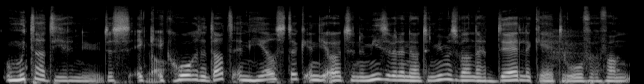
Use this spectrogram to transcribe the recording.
hoe moet dat hier nu? Dus ik, Ja. ik hoorde dat een heel stuk in die autonomie. Ze willen autonomie, maar ze willen daar duidelijkheid over. Van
